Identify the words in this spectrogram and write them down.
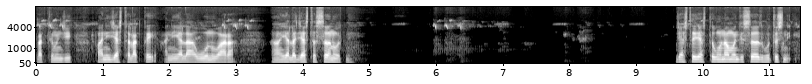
लागते. म्हणजे पाणी जास्त लागतं आहे आणि याला ऊन वारा याला जास्त सहन होत नाही. जास्तीत जास्त उन्हामध्ये सहज होतच नाही.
